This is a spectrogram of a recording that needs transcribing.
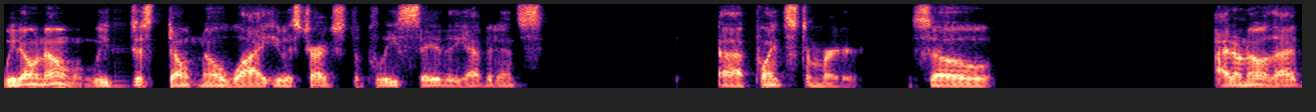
we don't know. We just don't know why he was charged. The police say the evidence uh, points to murder, so I don't know that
